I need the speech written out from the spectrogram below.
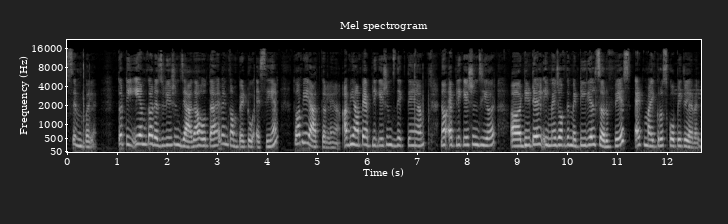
सिंपल है। तो टीईएम का रेजोल्यूशन ज़्यादा होता है व्हेन कंपेयर टू एसईएम तो आप ये याद कर लेना। अब यहाँ पे एप्लीकेशन देखते हैं हम। Now application here detail image of the material surface at microscopic level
